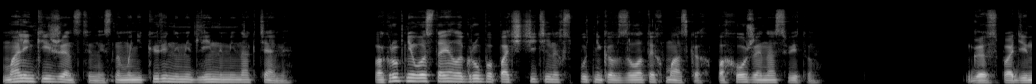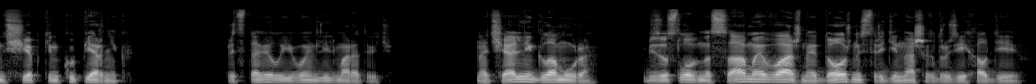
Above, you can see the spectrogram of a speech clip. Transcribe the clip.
маленький и женственный, с наманикюренными длинными ногтями. Вокруг него стояла группа почтительных спутников в золотых масках, похожая на свиту. «Господин Щепкин-Куперник», представил его Энлиль Маратович. Начальник гламура. Безусловно, самая важная должность среди наших друзей-халдеев.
